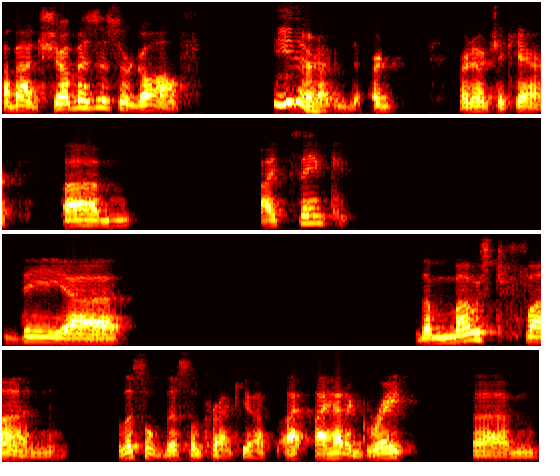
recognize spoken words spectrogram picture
About show business or golf? Either. Or, or, or don't you care? Um, I think the uh, the most fun. This will this will crack you up. I, I had a great, um,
